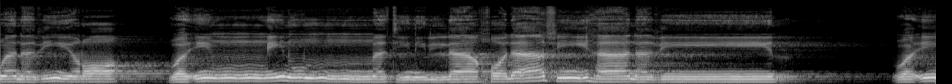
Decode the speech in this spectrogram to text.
ونذيرا. وإن من أمة إلا خلا فيها نذير. وإن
